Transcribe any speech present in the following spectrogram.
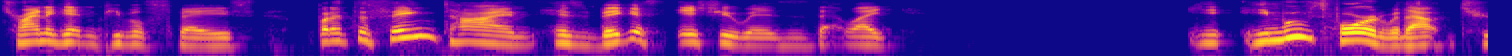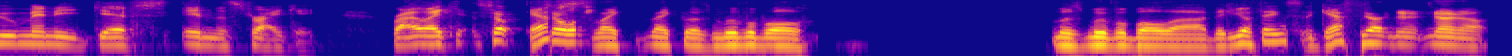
trying to get in people's space. But at the same time, his biggest issue is, is that like he he moves forward without too many gifts in the striking, right? Like so, Gifs, so like like those movable, those movable uh, video things. A GIF. no, no, no, no,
